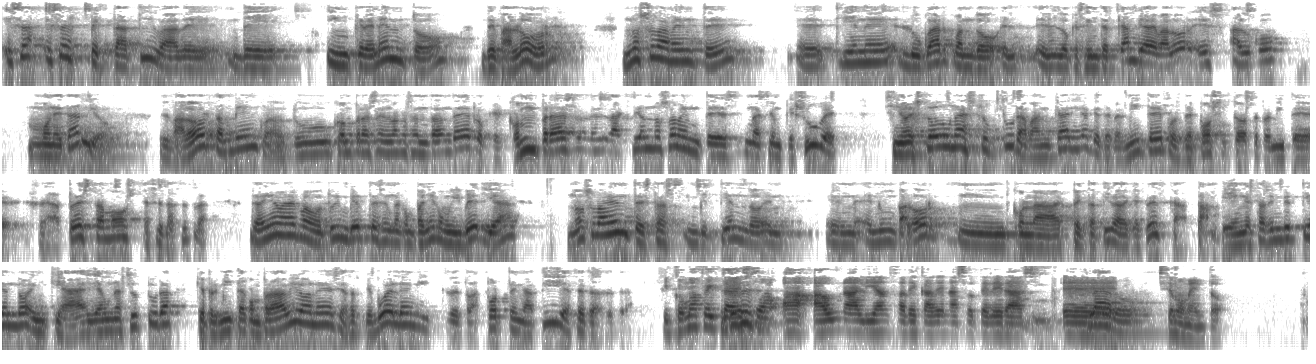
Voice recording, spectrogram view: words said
esa, esa expectativa de, incremento de valor no solamente eh, tiene lugar cuando lo que se intercambia de valor es algo monetario. El valor también, cuando tú compras en el Banco Santander, lo que compras en la acción no solamente es una acción que sube, sino es toda una estructura bancaria que te permite pues depósitos, te permite generar préstamos, etcétera, etcétera. De la misma manera, cuando tú inviertes en una compañía como Iberia, no solamente estás invirtiendo en en, un valor mm, con la expectativa de que crezca. También estás invirtiendo en que haya una estructura que permita comprar aviones y hacer que vuelen y te transporten a ti, etcétera, etcétera. ¿Y cómo afecta eso a, una alianza de cadenas hoteleras eh, en este momento?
